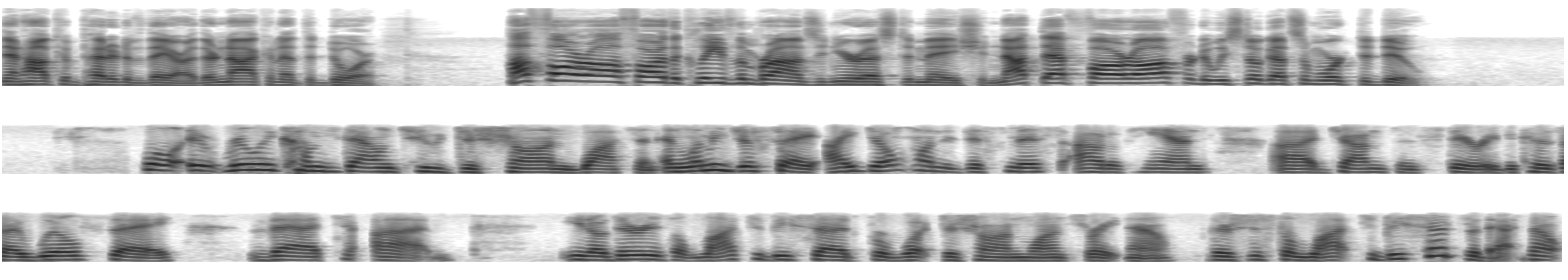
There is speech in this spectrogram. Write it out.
and how competitive they are. They're knocking at the door. How far off are the Cleveland Browns in your estimation? Not that far off, or do we still got some work to do? Well, it really comes down to Deshaun Watson. And let me just say, I don't want to dismiss out of hand uh, Jonathan's theory because I will say that, uh, you know, there is a lot to be said for what Deshaun wants right now. There's just a lot to be said for that. Now,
